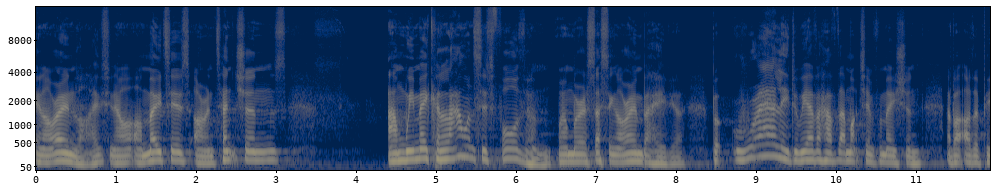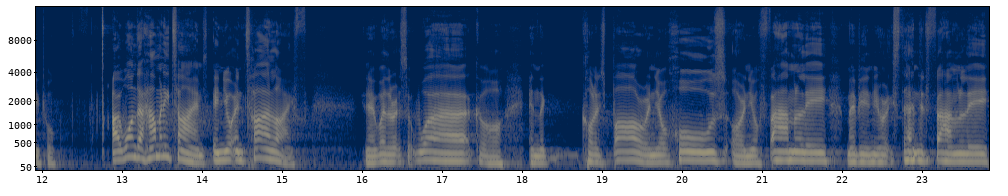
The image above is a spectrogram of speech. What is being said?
in our own lives, you know, our motives, our intentions, and we make allowances for them when we're assessing our own behavior. But rarely do we ever have that much information about other people. I wonder how many times in your entire life, you know, whether it's at work or in the college bar or in your halls or in your family, maybe in your extended family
